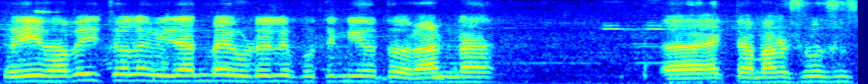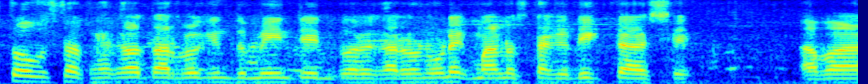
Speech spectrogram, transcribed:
তো এইভাবেই চলে। মিজান ভাই হোটেলে প্রতিনিয়ত রান্না একটা মানুষ অসুস্থ অবস্থা থাকাও তারপর কিন্তু মেনটেন করে কারণ অনেক মানুষ তাকে দেখতে আসে আবার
